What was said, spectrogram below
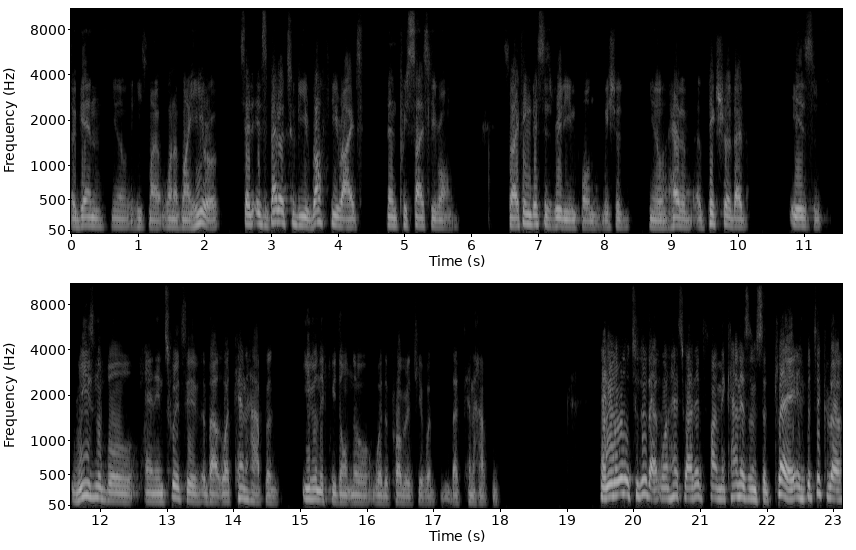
Again, you know, he's my one of my hero. Said it's better to be roughly right than precisely wrong. So I think this is really important. We should, you know, have a, a picture that is reasonable and intuitive about what can happen, even if we don't know what the probability of what that can happen. And in order to do that, one has to identify mechanisms at play, in particular,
